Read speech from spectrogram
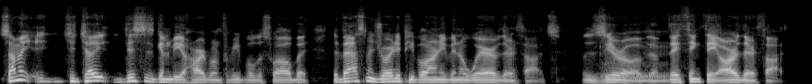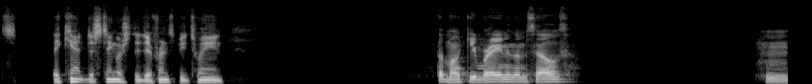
some to tell you this is going to be a hard one for people to swallow but the vast majority of people aren't even aware of their thoughts zero of them they think they are their thoughts they can't distinguish the difference between The monkey brain in themselves. Hmm.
